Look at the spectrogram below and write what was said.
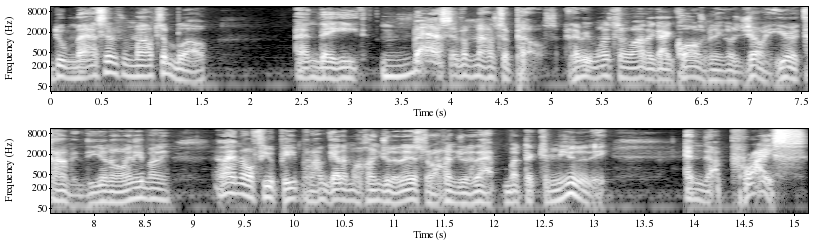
do massive amounts of blow, and they eat massive amounts of pills. And every once in a while, the guy calls me and he goes, "Joey, you're a comic. Do you know anybody?" And I know a few people. and I'll get them a hundred of this or a hundred of that. But the community and the price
